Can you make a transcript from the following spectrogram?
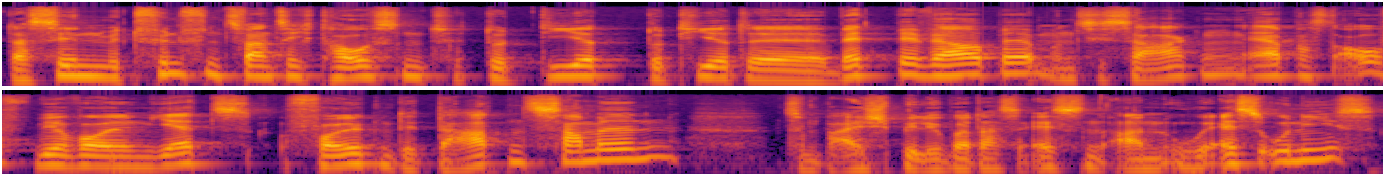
Das sind mit 25.000 dotiert, dotierte Wettbewerbe und sie sagen, ja, passt auf, wir wollen jetzt folgende Daten sammeln zum Beispiel über das Essen an US-Unis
